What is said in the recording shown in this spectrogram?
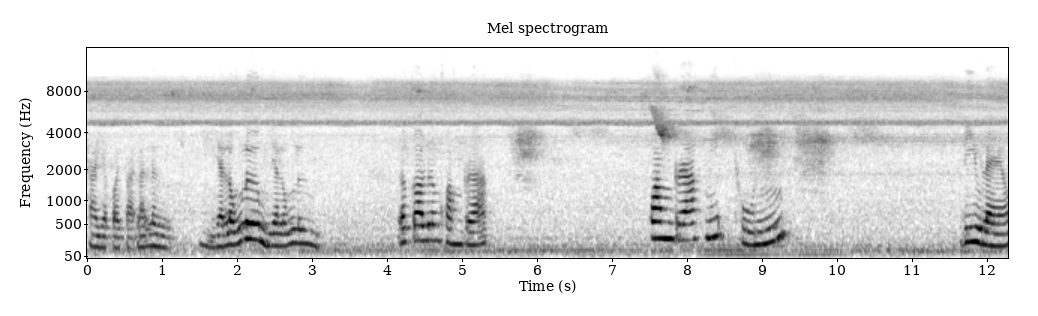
ค่ะอย่าปล่อยปละละเลยอย่าหลงลืม อย่าหลงลืม แล้วก็เรื่องความรัก ความรักมิถุน ดีอยู่แล้ว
